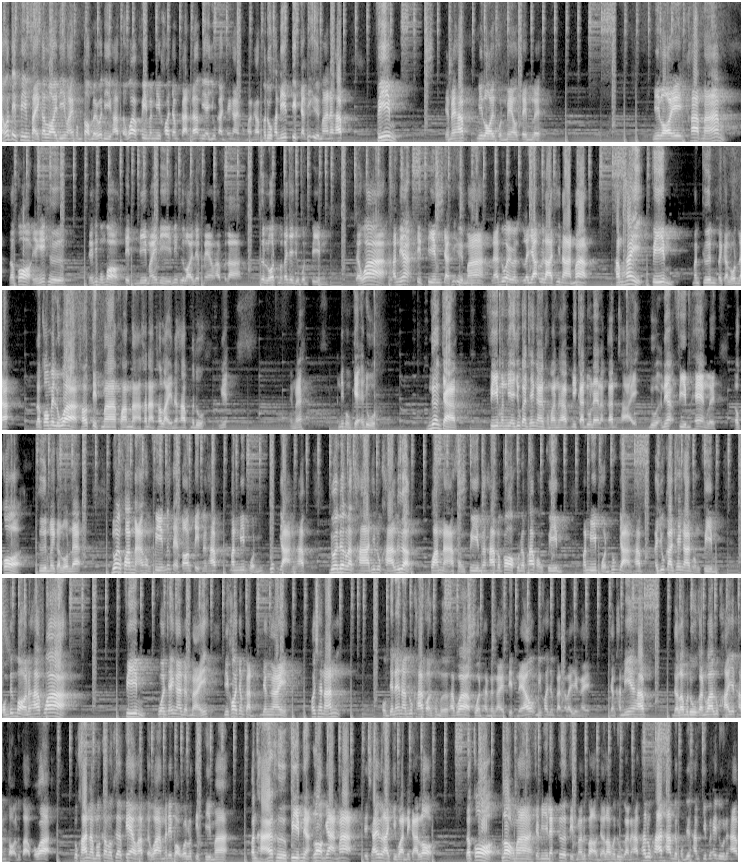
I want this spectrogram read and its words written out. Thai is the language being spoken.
ถามว่าติดฟิล์มใสกันรอยดีไหมผมตอบเลยว่าดีครับ แต่ว่าฟิล์มมันมีข้อจำกัด และมีอายุการใช้งานของมันครับ มาดูคันนี้ติดจากที่อื่นมานะครับ ฟิล์ม เห็นไหมครับ มีรอยขนแมวเต็มเลย มีรอยคราบน้ำแล้วก็อย่างนี้คือ อย่างที่ผมบอกติดดีไหมดี นี่คือรอยเล็บแมวครับ เวลาขึ้นรถมันก็จะอยู่บนฟิล์ม แต่ว่าคันนี้ติดฟิล์มจากที่อื่นมา และด้วยระยะเวลาที่นานมากทำให้ฟิล์มมันเกินไปกับรถแล้ว แล้วก็ไม่รู้ว่าเขาติดมาความหนาขนาดเท่าไหร่นะครับ มาดูอย่างนี้เห็นไหมอันนี้ผมแกะให้ดู เนื่องจากฟิล์มมันมีอายุการใช้งานของมันครับ มีการดูแลหลังการขายดูอันเนี้ยฟิล์มแห้งเลย แล้วก็กืนไปกับรถแล้ว ด้วยความหนาของฟิล์มตั้งแต่ตอนติดนะครับ มันมีผลทุกอย่างครับ ด้วยเรื่องราคาที่ลูกค้าเลือกความหนาของฟิล์มนะครับ แล้วก็คุณภาพของฟิล์ม มันมีผลทุกอย่างครับ อายุการใช้งานของฟิล์ม ผมถึงบอกนะครับว่าฟิล์มควรใช้งานแบบไหน มีข้อจำกัดยังไง เพราะฉะนั้นผมจะแนะนำลูกค้าก่อนเสมอครับว่าควรทำยังไงติดแล้วมีข้อจำกัดอะไรยังไง อย่างคันนี้นะครับ เดี๋ยวเรามาดูกันว่าลูกค้าจะทำต่อหรือเปล่า เพราะว่าลูกค้านำรถเข้ามาเคลือบแก้วครับ แต่ว่าไม่ได้บอกว่ารถติดฟิล์มมา ปัญหาก็คือฟิล์มเนี่ยลอกยากมาก จะใช้เวลากี่วันในการลอกแล้วก็ลอกออกมาจะมีแลกเกอร์ติดมาหรือเปล่า เดี๋ยวเรามาดูกันนะครับ ถ้าลูกค้าทำเดี๋ยวผมจะทำคลิปไว้ให้ดูนะครับ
